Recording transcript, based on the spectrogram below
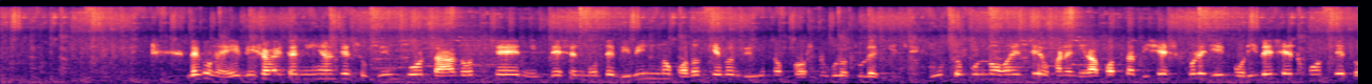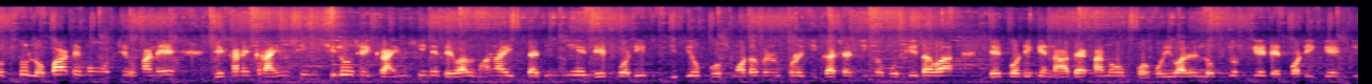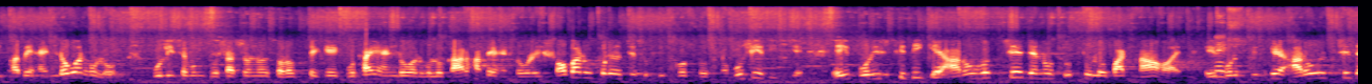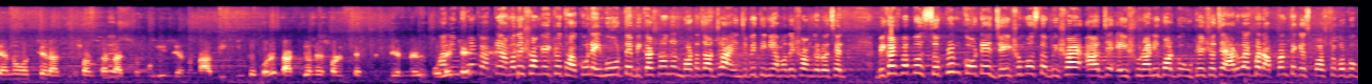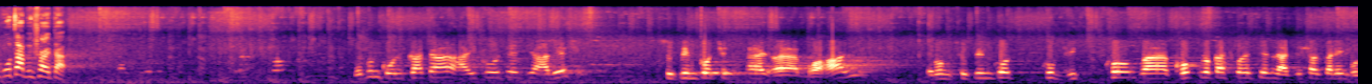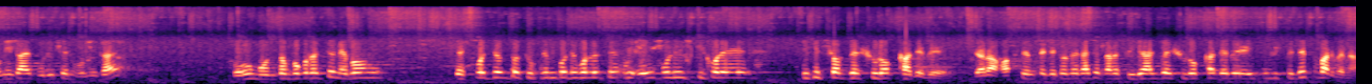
দেখুন, এই বিষয়টা নিয়ে হচ্ছে সুপ্রিম কোর্ট তার হচ্ছে নির্দেশের মধ্যে বিভিন্ন পদক্ষেপ এবং বিভিন্ন প্রশ্নগুলো তুলে দিয়েছে। গুরুত্বপূর্ণ হয়েছে ওখানে নিরাপত্তা, বিশেষ করে যে পরিবেশের মধ্যে তথ্য লোপাট এবং হচ্ছে ওখানে যেখানে ক্রাইম সিন ছিল, সেই ক্রাইম সিনে দেওয়াল ভাঙা ইত্যাদি নিয়ে ডেড বডির দ্বিতীয় পোস্টমর্টমের উপরে জিজ্ঞাসার চিহ্ন বসিয়ে দেওয়া ডেড বডিকে না দেখানো পরিবারের লোকজনকে ডেড বডিকে কীভাবে হ্যান্ডওভার হলো পুলিশ এবং প্রশাসনের তরফ থেকে কোথায় হ্যান্ডওভার হলো কার হাতে হ্যান্ডওভার এই সবার উপরে হচ্ছে সুপ্রিম কোর্ট প্রশ্ন বসিয়ে দিচ্ছে। এই পরিস্থিতিকে আরও হচ্ছে যেন তথ্য লোপাট না হয়। এই পরিস্থিতিকে আরও হচ্ছে যেন হচ্ছে রাজ্য সরকার রাজ্য পুলিশ যেন না বিঘ্নিত করে তার জন্য সলিসিটর জেনারেল হালিম বলেছে সাহেব আপনি আমাদের সঙ্গে একটু থাকুন। এই মুহূর্তে বিকাশ রঞ্জন ভট্টাচার্য আইনজীবী তিনি আমাদের সঙ্গে রয়েছেন। বিকাশ বাবু সুপ্রিম কোর্টে যেই সমস্ত বিষয় আজ এই শুনানি পর্বে উঠে এসেছে আরও একবার আপনার থেকে স্পষ্ট করব গোটা বিষয়টা। দেখুন কলকাতা হাইকোর্টের যে আদেশ সুপ্রিম কোর্ট সেটা বহাল এবং সুপ্রিম কোর্ট খুব বিক্ষোভ ক্ষোভ প্রকাশ করেছেন রাজ্য সরকারের ভূমিকায় পুলিশের ভূমিকায়। বহু মন্তব্য করেছেন এবং শেষ পর্যন্ত সুপ্রিম কোর্টে বলেছে এই পুলিশ কি করে চিকিৎসকদের সুরক্ষা দেবে? যারা হস্টেল থেকে চলে গেছে, তারা ফিরে আসবে, সুরক্ষা দেবে, এই পুলিশ তো যেতে পারবে না।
